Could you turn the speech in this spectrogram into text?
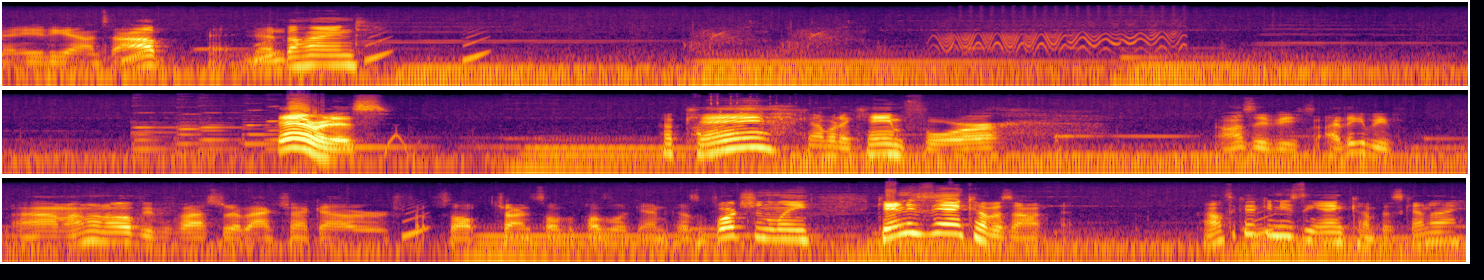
I need to get on top and then behind. There it is. Okay, got what I came for. Honestly, be, I think it'd be. Um, I don't know if it'd be faster to backtrack out or solve, try and solve the puzzle again, because unfortunately, can't use the end compass on. I don't think I can use the end compass, can I?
